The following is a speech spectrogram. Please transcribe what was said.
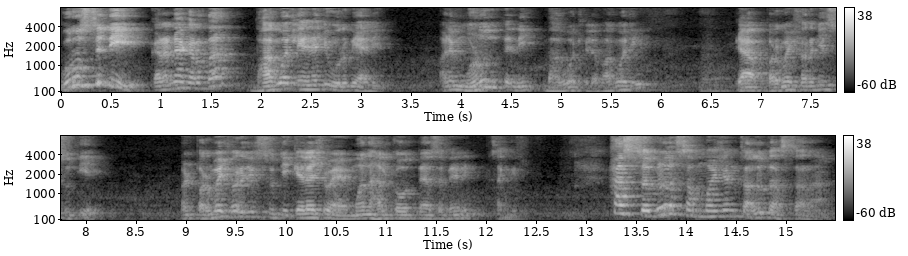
गुरुस्थिती करण्याकरता भागवत लिहिण्याची उर्मी आली. आणि म्हणून त्यांनी भागवत लिहिलं. भागवती त्या परमेश्वराची स्तुती आहे. पण परमेश्वराची स्तुती केल्याशिवाय मन हलकं होत नाही असं त्यांनी सांगितलं. हा सगळं संभाषण चालूच असताना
